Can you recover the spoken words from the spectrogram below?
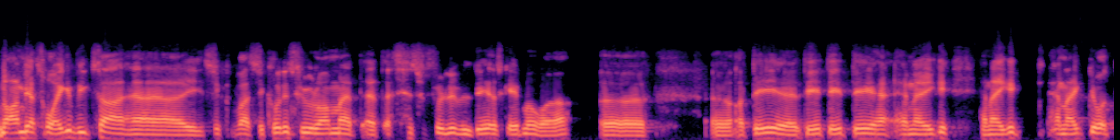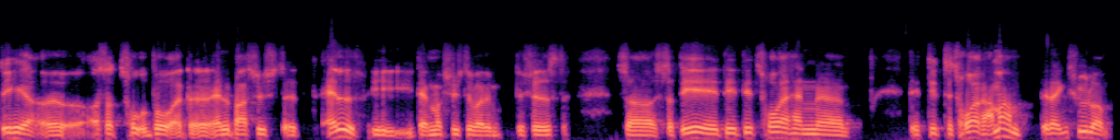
Nå, men jeg tror ikke, Victor er, var sekund i tvivl om, at, at, at selvfølgelig vil det her skabe noget røre. Øh, øh, og det, øh, det, det, det, han er ikke, han har ikke, han har ikke gjort det her, øh, og så troet på, at øh, alle bare synes, at alle i, i Danmark synes, det var det, det fedeste. Så, så det, det, det tror jeg, han, øh, det, det, det tror jeg rammer ham. Det er der ingen tvivl om.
